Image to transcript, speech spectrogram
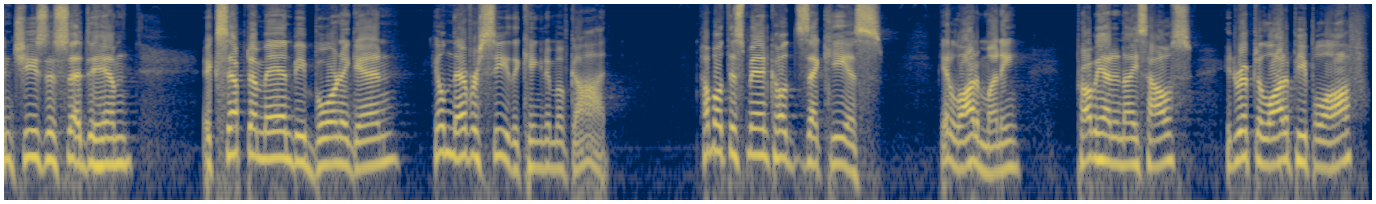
And Jesus said to him, Except a man be born again, he'll never see the kingdom of God. How about this man called Zacchaeus? He had a lot of money, probably had a nice house. He'd ripped a lot of people off.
